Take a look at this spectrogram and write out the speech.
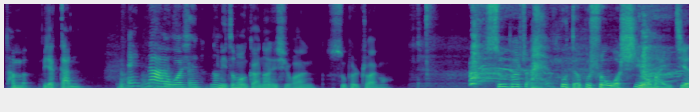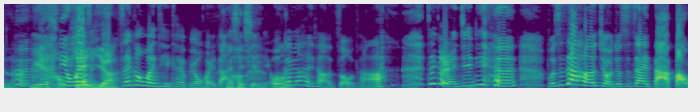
他们比较干，哎、那我哎、那你这么干，那你喜欢 Super Dry 吗？Super Dry，哎不得不说，我是有买一件啦，因为好你问便宜啊你。这个问题可以不用回答，谢谢你。哦我刚刚很想要揍他，这个人今天不是在喝酒，就是在打饱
